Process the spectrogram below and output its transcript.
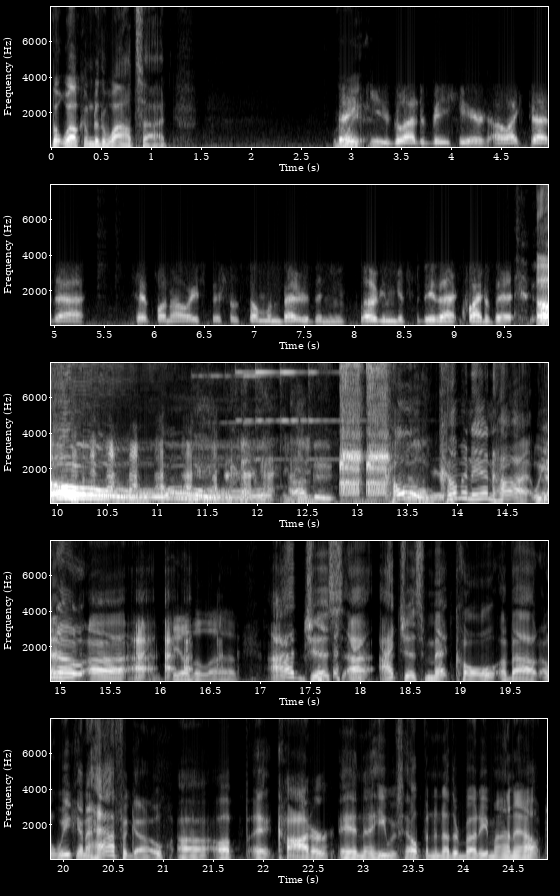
but welcome to the wild side. Thank you. Glad to be here. I like that uh, tip on always fish with someone better than you. Logan gets to do that quite a bit. Oh, I'll do. Cole coming in hot. Well, you know, uh, I, I, Feel the love. I just I, I just met Cole about a week and a half ago uh, up at Cotter, and uh, he was helping another buddy of mine out,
